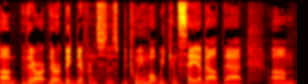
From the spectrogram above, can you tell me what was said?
Um, there are there are big differences between what we can say about that. Um,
